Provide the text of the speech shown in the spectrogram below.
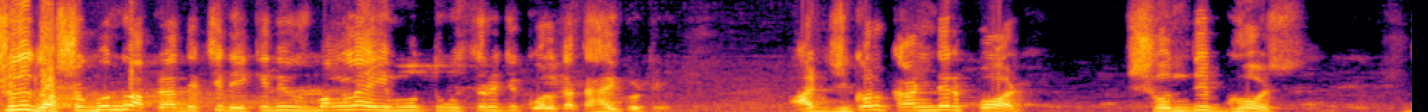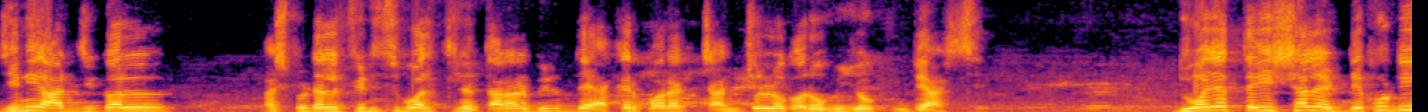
শুধু দর্শক বন্ধু, আপনারা দেখছেন একে নিউজ বাংলা, এই মুহূর্তে উপস্থিত রয়েছে কলকাতা হাইকোর্টে। আরজিকল কাণ্ডের পর সন্দীপ ঘোষ, যিনি আরজিকল হসপিটাল প্রিন্সিপাল ছিলেন, তার বিরুদ্ধে একের পর এক চাঞ্চল্যকর অভিযোগ উঠে আসছে। দু সালে ডেপুটি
